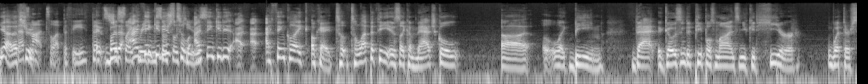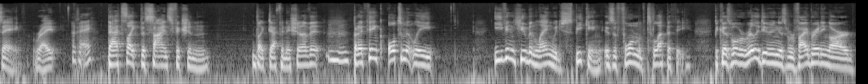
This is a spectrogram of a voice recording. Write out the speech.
yeah, that's, that's, not telepathy. That's but just like I reading think it is. social tele- cues. I think it is. I, I- I think like okay, te- telepathy is like a magical, uh, like beam that it goes into people's minds and you could hear what they're saying. Right. okay. That's like the science fiction, like definition of it. Mm-hmm. But I think ultimately. Even human language speaking is a form of telepathy because what we're really doing is we're vibrating our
